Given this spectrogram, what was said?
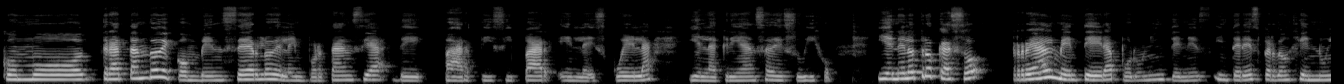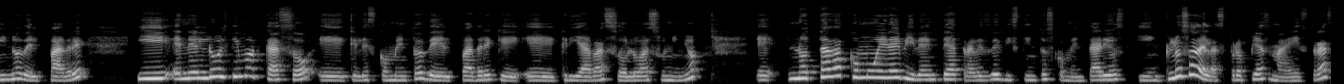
Como tratando de convencerlo de la importancia de participar en la escuela y en la crianza de su hijo. Y en el otro caso, realmente era por un interés, perdón, genuino del padre. Y en el último caso eh, que les comento del padre que eh, criaba solo a su niño, eh, notaba cómo era evidente a través de distintos comentarios, incluso de las propias maestras,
